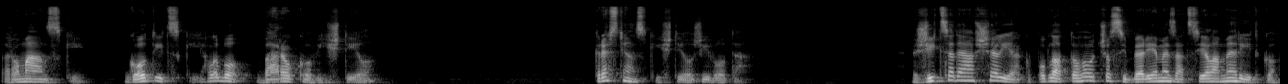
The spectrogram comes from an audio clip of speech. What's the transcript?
románsky, gotický alebo barokový štýl. Kresťanský štýl života. Žiť sa dá všelijako podľa toho, čo si berieme za cieľa merítko,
